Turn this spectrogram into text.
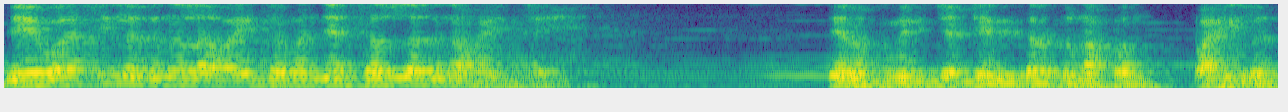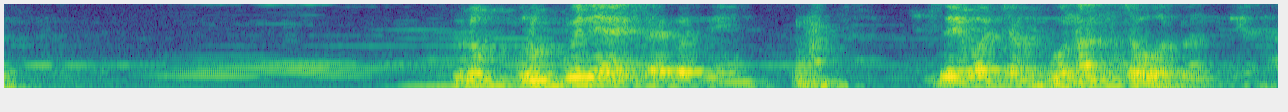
देवाशी लग्न लावायचं म्हणजे संलग्न व्हायचंय. ते रुक्मिणीच्या चरित्रातून आपण पाहिलं. रुक्मिणी आई साहेबांनी. देवाच्या गुणांचं वर्णन केलं.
